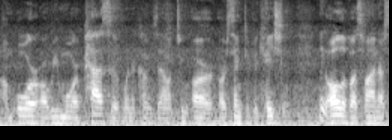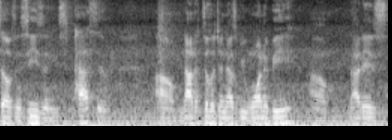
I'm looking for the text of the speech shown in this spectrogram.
Um, or are we more passive when it comes down to our, our sanctification? I think all of us find ourselves in seasons passive, um, not as diligent as we want to be, um, not as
